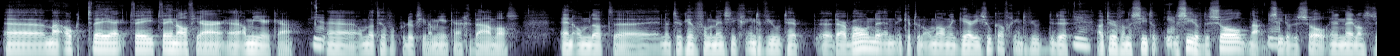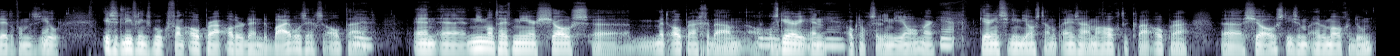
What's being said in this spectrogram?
eh, maar ook twee, jaar- twee, tweeënhalf jaar eh, Amerika. Ja. Eh, omdat heel veel productie in Amerika gedaan was. En omdat natuurlijk heel veel van de mensen die ik geïnterviewd heb daar woonden. En ik heb toen onder andere Gary Zoekaf geïnterviewd. De, de ja. auteur van The Seed, of. The Seed of the Soul. Nou, The. Seed of the Soul in het Nederlands De Zetel van de Ziel is het lievelingsboek van Oprah Other Than the Bible, zegt ze altijd. Ja. En eh, niemand heeft meer shows eh, met Oprah gedaan als Gary en ook nog Celine Dion. Maar. Gary en Celine Dion staan op eenzame hoogte qua Oprah-shows die ze hebben mogen doen.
